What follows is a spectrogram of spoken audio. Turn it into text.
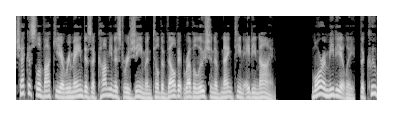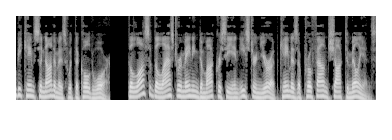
Czechoslovakia remained as a communist regime until the Velvet Revolution of 1989. More immediately, the coup became synonymous with the Cold War. The loss of the last remaining democracy in Eastern Europe came as a profound shock to millions.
